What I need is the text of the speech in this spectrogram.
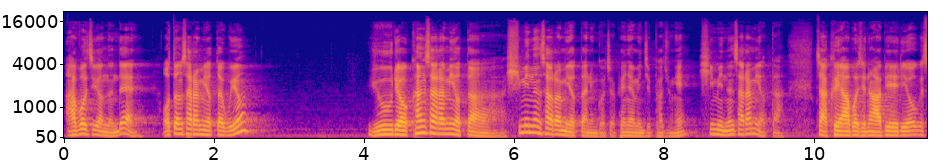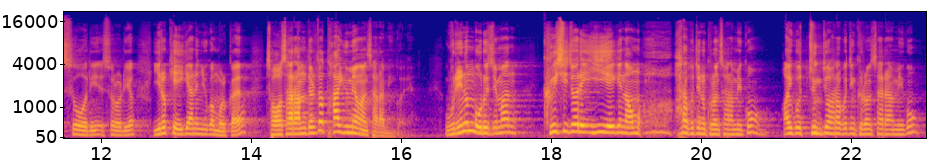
아버지였는데 어떤 사람이었다고요? 유력한 사람이었다. 힘 있는 사람이었다는 거죠. 베냐민 지파 중에 힘 있는 사람이었다. 자, 그의 아버지는 아비엘이요, 그 스오리, 스로리요. 이렇게 얘기하는 이유가 뭘까요? 저 사람들도 다 유명한 사람인 거예요. 우리는 모르지만 그 시절에 이 얘기 나오면 할아버지는 그런 사람이고, 아이고 증조 할아버지는 그런 사람이고,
